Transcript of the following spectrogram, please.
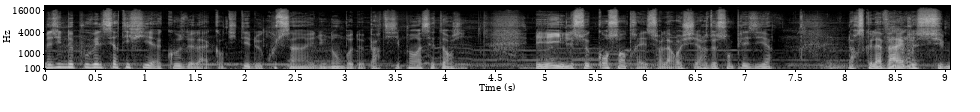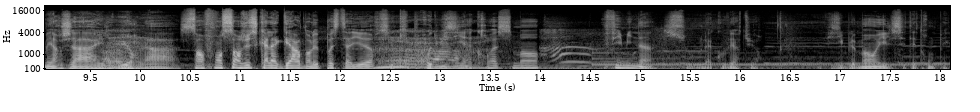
mais il ne pouvait le certifier à cause de la quantité de coussins et du nombre de participants à cette orgie. Et il se concentrait sur la recherche de son plaisir. Lorsque la vague le submergea, il hurla, s'enfonçant jusqu'à la garde dans le postérieur, ce qui produisit un croissement féminin sous la couverture. Visiblement, il s'était trompé.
